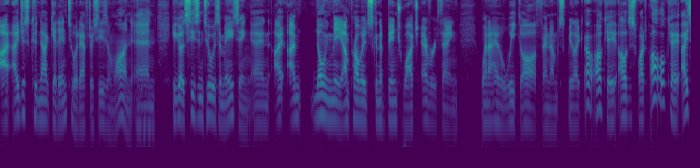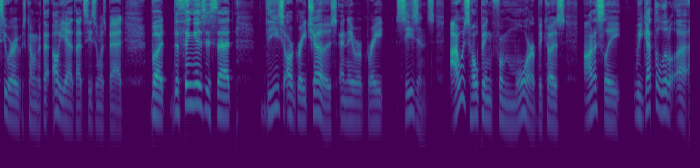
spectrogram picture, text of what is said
I, I just could not get into it after season one. And he goes, season two is amazing. And I, I'm knowing me, I'm probably just gonna binge watch everything when I have a week off, and I'm just gonna be like, oh, okay, I'll just watch. Oh, okay, I see where he was coming with that. Oh, yeah, that season was bad. But the thing is, is that these are great shows, and they were great seasons. I was hoping for more because honestly, we got the little. Uh,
